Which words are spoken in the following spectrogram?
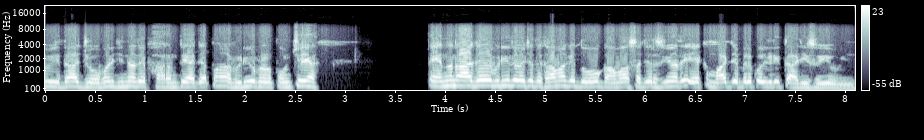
ਵੀਰ ਦਾ ਜੋਬਨ ਜਿਨ੍ਹਾਂ ਦੇ ਫਾਰਮ ਤੇ ਅੱਜ ਆਪਾਂ ਵੀਡੀਓ ਬਣਾਉਣ ਪਹੁੰਚੇ ਆ ਤਿੰਨ ਨਾਗ ਵੀਡੀਓ ਦੇ ਵਿੱਚ ਦਿਖਾਵਾਂਗੇ, ਦੋ ਗਾਵਾਂ ਸੱਜਰ ਸੀਆਂ ਤੇ ਇੱਕ ਮੱਝ, ਬਿਲਕੁਲ ਜਿਹੜੀ ਤਾਜੀ ਸੂਈ ਹੋਗੀ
